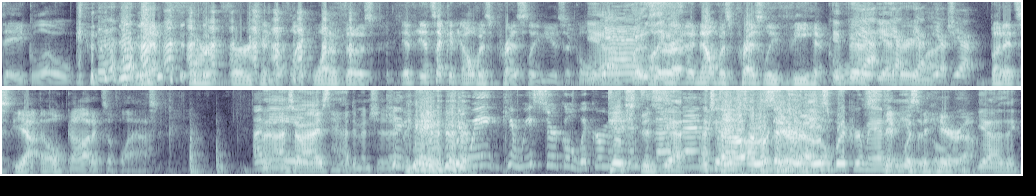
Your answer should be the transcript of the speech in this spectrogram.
day glow wet fart version of like one of those. It, it's like an Elvis Presley musical. yeah, Yes. but it's or an Elvis Presley vehicle. It very- yeah, yeah, yeah, very yeah, much. yeah, yeah. but it's yeah. Oh God, it's a blast. I but, mean, uh, sorry, I just had to mention can, it. can we can we circle Wicker Man Ditch into the- that? yeah, then? actually, Ditch I, I wrote down here zero. is Wicker Man Stick a with the hero. Yeah, I was like,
